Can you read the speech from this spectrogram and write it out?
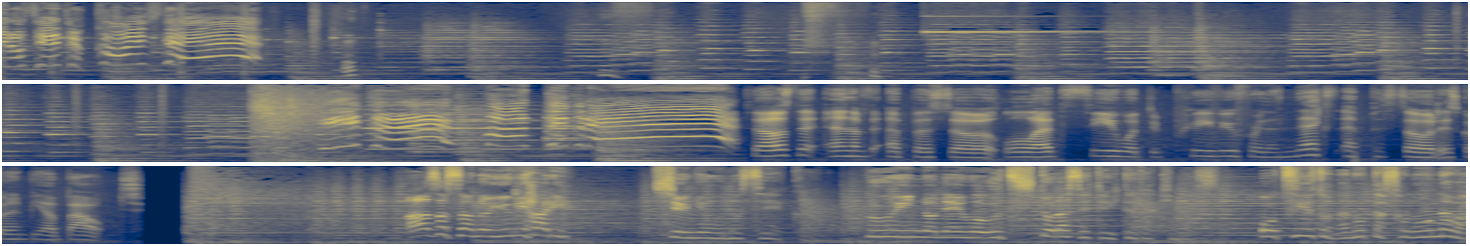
色真珠返してリク待ってくれ So that was the end of the episode. Let's see what the preview for the next episode is going to be about. あざさの弓張り 修行の成果封印の念を写し取らせていただきます。おつゆと名乗ったその女は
